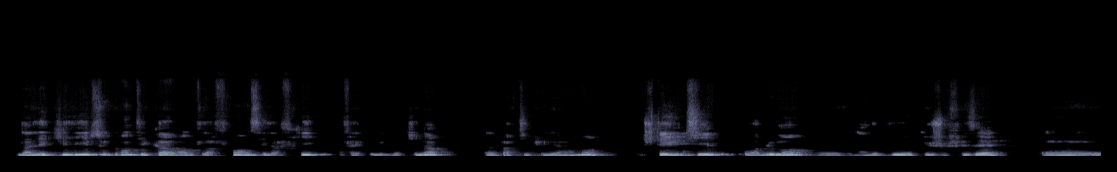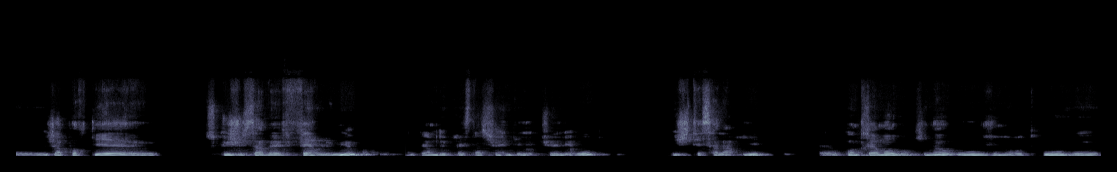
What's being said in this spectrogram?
dans l'équilibre, ce grand écart entre la France et l'Afrique, enfin le Burkina euh, particulièrement j'étais utile probablement euh, dans le boulot que je faisais. Euh, J'apportais euh, ce que je savais faire le mieux en termes de prestations intellectuelles et autres. J'étais salarié, contrairement au Burkina où je me retrouve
